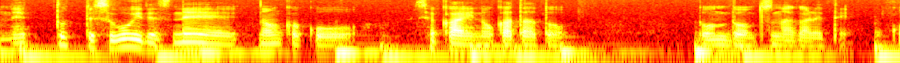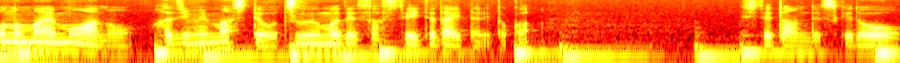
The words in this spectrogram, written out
ネットってすごいですね。なんかこう世界の方とどんどんつながれて。この前もあの初めましてを Zoom でさせていただいたりとかしてたんですけど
